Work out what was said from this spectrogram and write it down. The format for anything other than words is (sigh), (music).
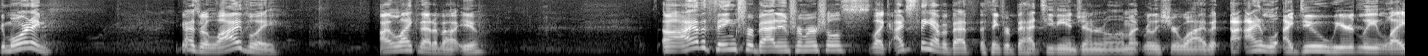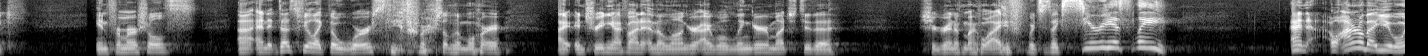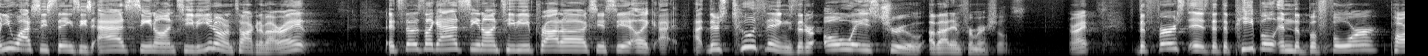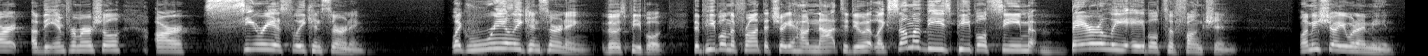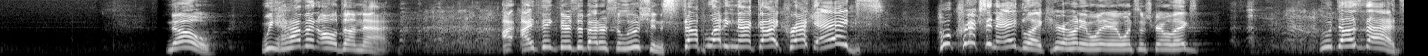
Good morning. You guys are lively. I like that about you. Uh, I have a thing for bad infomercials. Like, I just think I have a bad a thing for bad TV in general. I'm not really sure why, but I, I, I do weirdly like infomercials. Uh, and it does feel like the worse the (laughs) infomercial, the more I, intriguing I find it, and the longer I will linger, much to the chagrin of my (laughs) wife, which is like, seriously? And oh, I don't know about you, but when you watch these things, these ads seen on TV, you know what I'm talking about, right? It's those like ads seen on TV products. You see it like, I, I, there's two things that are always true about infomercials, right? The first is that the people in the before part of the infomercial are seriously concerning, like really concerning, those people. The people in the front that show you how not to do it, like some of these people seem barely able to function. Let me show you what I mean. No, we haven't all done that. I, I, think there's a better solution. Stop letting that guy crack eggs. Who cracks an egg like, here, honey, I want some scrambled eggs? Who does that?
